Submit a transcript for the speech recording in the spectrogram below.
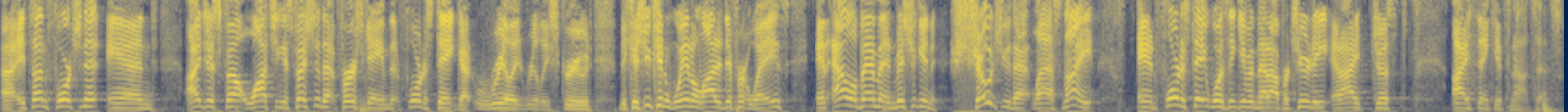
uh, it's unfortunate, and I just felt watching, especially that first game, that Florida State got really, really screwed because you can win a lot of different ways, and Alabama and Michigan showed you that last night, and Florida State wasn't given that opportunity, and I just, I think it's nonsense.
